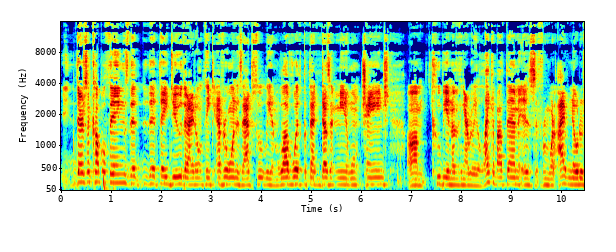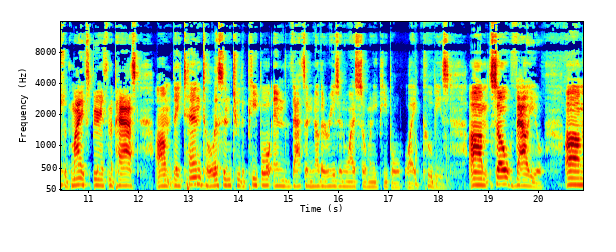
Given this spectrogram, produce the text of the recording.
there's a couple things that that they do that I don't think everyone is absolutely in love with, but that doesn't mean it won't change. Um, Kubey, another thing I really like about them is from what I've noticed with my experience in the past, um, they tend to listen to the people, and that's another reason why so many people like Kubeys. Um, so value. Um,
